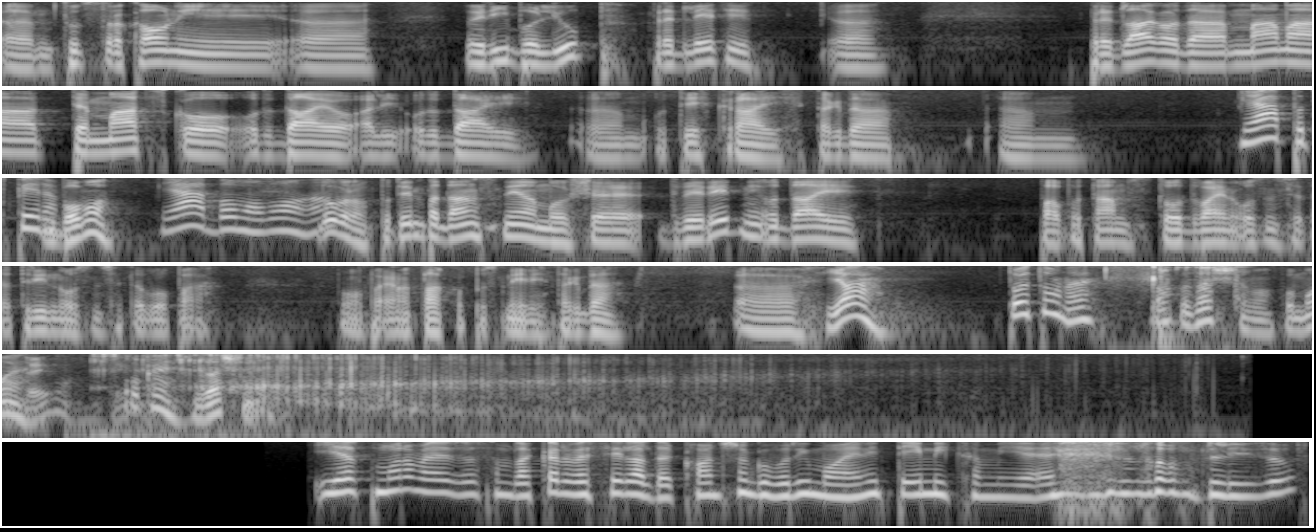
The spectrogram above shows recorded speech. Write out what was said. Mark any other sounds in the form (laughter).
um, tudi strokovni uh, riboljub pred leti uh, predlagal, da imamo tematsko oddajo ali oddaji um, o teh krajih. Tako da um, ja, podpiram. bomo. Ja, bomo, bomo. Dobro, potem pa danes snemamo še dve redni oddaji, pa bo tam 182, 83, bo pa, bomo pa eno tako posneli. Tak da, uh, ja, to je to, ne? lahko začnemo, po mojem. Dajmo, dajmo. Okay, začnemo. Jaz moram reči, da sem bila kar vesela, da končno govorimo o eni temi, ki mi je (laughs) zelo blizu.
